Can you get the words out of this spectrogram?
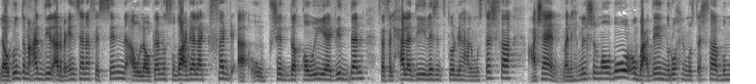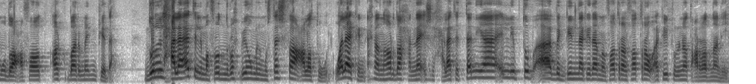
لو كنت معدي ال 40 سنة في السن أو لو كان الصداع جالك فجأة وبشدة قوية جدا ففي الحالة دي لازم تتوجه على المستشفى عشان ما نهملش الموضوع وبعدين نروح المستشفى بمضاعفات أكبر من كده. دول الحالات اللي المفروض نروح بيهم المستشفى على طول. ولكن إحنا النهارده هنناقش الحالات التانية اللي بتبقى بتجيلنا كده من فترة لفترة وأكيد كلنا اتعرضنا ليها.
